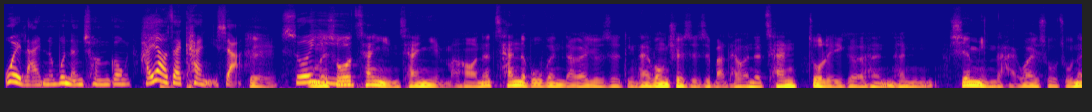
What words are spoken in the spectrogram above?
未来能不能成功，还要再看一下。对，所以我们说餐饮餐饮嘛，哈，那餐的部分大概就是鼎泰丰确实是把台湾的餐做了一个很很鲜明的海外输出。那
